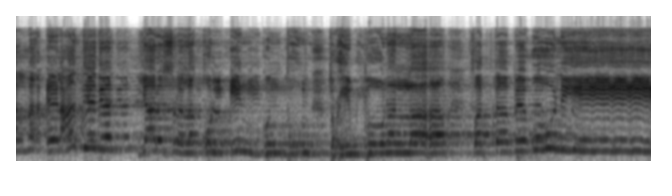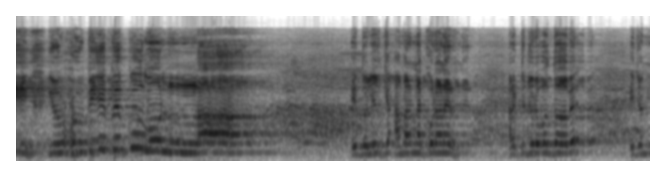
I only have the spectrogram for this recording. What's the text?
আল্লাহ এলান দিয়ে দিলেন ইয়া কুল ইন আমার না কোরআনের? আরেকটু জোরে বলতে হবে। এই জন্য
